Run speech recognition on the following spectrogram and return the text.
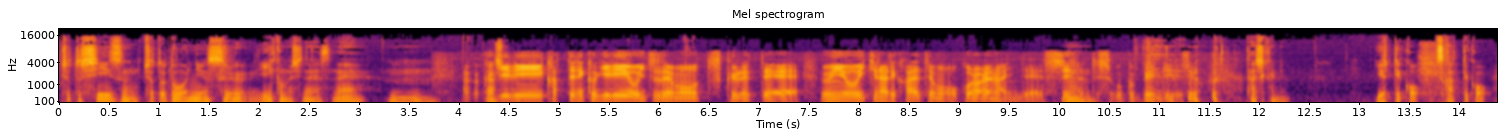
ちょっとシーズンちょっと導入する、いいかもしれないですね。うん。なんか区切り、勝手に区切りをいつでも作れて、運用をいきなり変えても怒られないんで、シーズンってすごく便利ですよ。確かに。言ってこう。使ってこう。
